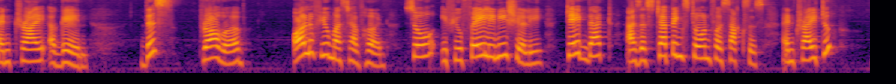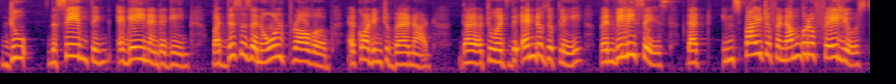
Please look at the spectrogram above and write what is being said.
and try again. This proverb all of you must have heard. So, if you fail initially, take that as a stepping stone for success and try to do the same thing again and again. But this is an old proverb according to Bernard. Towards the end of the play, when Willy says that in spite of a number of failures,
